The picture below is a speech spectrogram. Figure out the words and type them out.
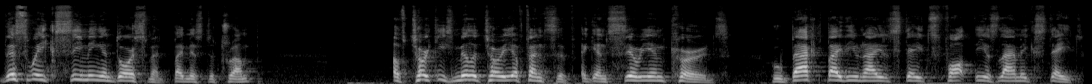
This week's seeming endorsement by Mr. Trump of Turkey's military offensive against Syrian Kurds, who, backed by the United States, fought the Islamic State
